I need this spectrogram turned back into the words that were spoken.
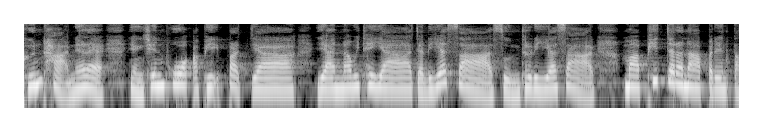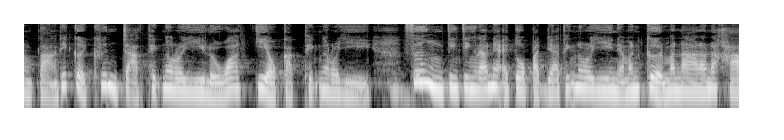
พื้นฐานเนี่ยแหละ อย่างเช่นพวกอภิปรัชญา ยานวิทยา จริยศาสตร์ สุนทรียศาสตร์ มาพิจารณาประเด็นต่างๆ ที่เกิดขึ้นจากเทคโนโลยี หรือว่าเกี่ยวกับเทคโนโลยี ซึ่งจริง ๆ แล้วเนี่ยไอ้ตัวปรัชญาเทคโนโลยีเนี่ยมันเกิดมานานแล้วนะคะ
